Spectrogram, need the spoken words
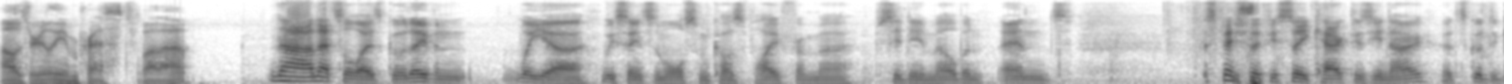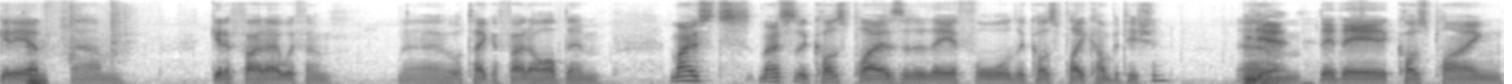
I was really impressed by that. No, that's always good. Even we uh, we've seen some awesome cosplay from uh, Sydney and Melbourne, and especially if you see characters you know, it's good to get out, um, get a photo with them, uh, or take a photo of them. Most most of the cosplayers that are there for the cosplay competition, um, Yeah. they're there cosplaying.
